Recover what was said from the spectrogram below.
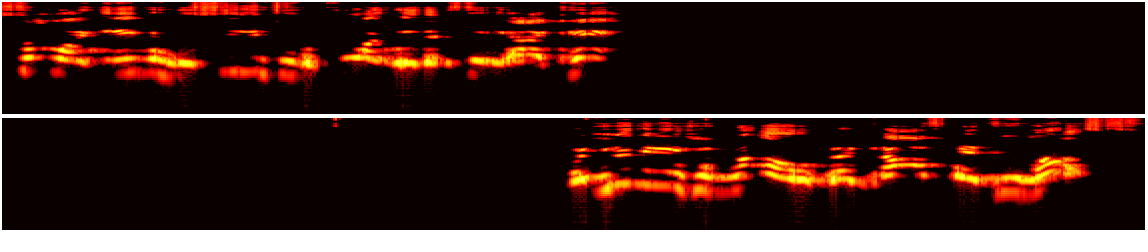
Some are even deceived to the point where they say, I can't. But you need to know that God said you must.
